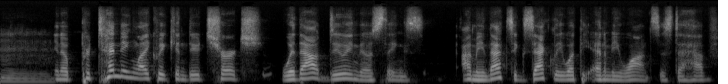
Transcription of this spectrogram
Mm. You know, pretending like we can do church without doing those things I mean, that's exactly what the enemy wants is to have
